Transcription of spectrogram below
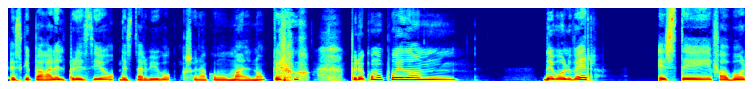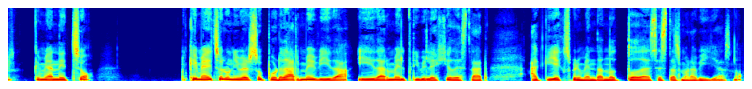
Es que pagar el precio de estar vivo suena como mal, ¿no? Pero, pero ¿cómo puedo mm, devolver este favor que me han hecho, que me ha hecho el universo por darme vida y darme el privilegio de estar aquí experimentando todas estas maravillas, ¿no?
